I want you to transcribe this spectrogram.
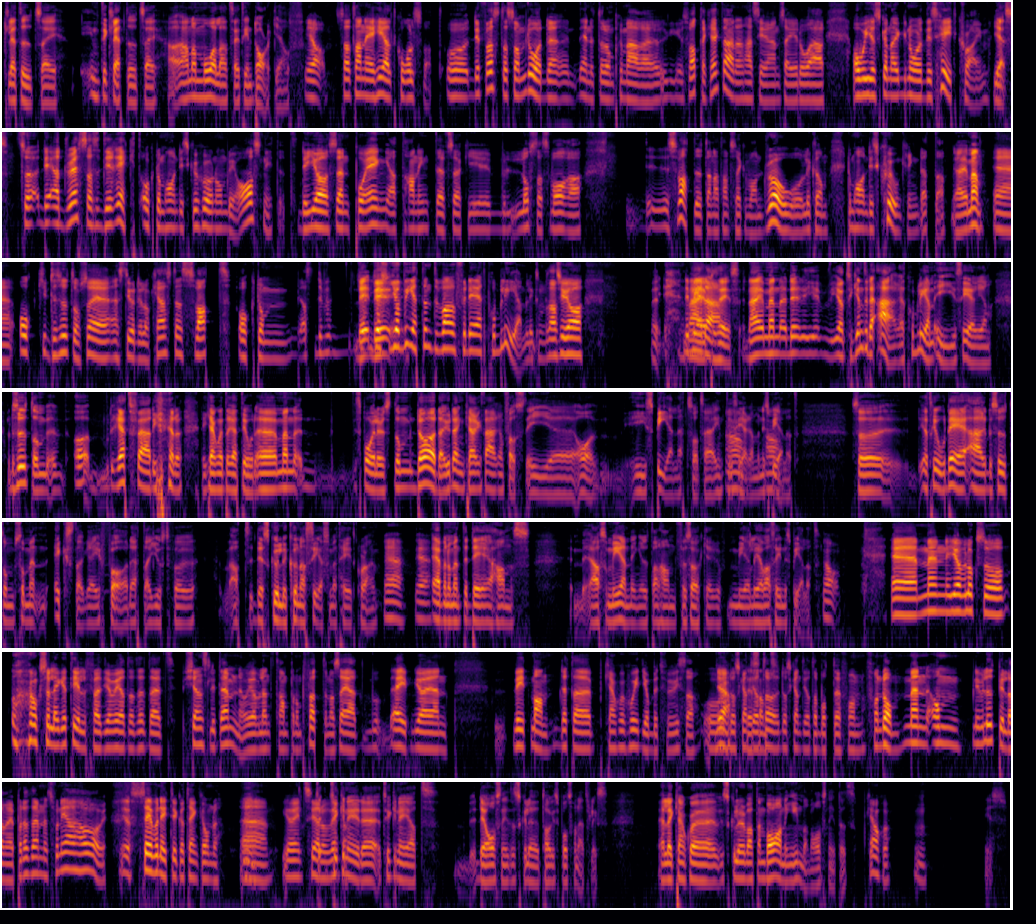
klätt ut sig, inte klätt ut sig, han har målat sig till en dark elf. Ja, så att han är helt kolsvart. Och det första som då den, en av de primära svarta karaktärerna i den här serien säger då är Are we just gonna ignore this hate crime? Yes. Så det adressas direkt och de har en diskussion om det i avsnittet. Det görs en poäng att han inte försöker låtsas vara svart utan att han försöker vara en drow och liksom de har en diskussion kring detta. Jajamän. Eh, och dessutom så är en stor del av casten svart och de, alltså det, Det- jag, det- jag, vet inte varför det är ett problem liksom. Alltså jag, det är Nej, där. precis. Nej, men det, jag tycker inte det är ett problem i serien. Och dessutom, äh, rättfärdigade, det kanske inte är rätt ord, men spoilers, de dödar ju den karaktären först i, i spelet så att säga, inte i Ja, serien men i ja. spelet. Så jag tror det är dessutom som en extra grej för detta, just för att det skulle kunna ses som ett hate crime. Ja, ja. Även om inte det är hans alltså mening, utan han försöker mer leva sig in i spelet. Ja. Eh, men jag vill också, också lägga till för att jag vet att detta är ett känsligt ämne och jag vill inte trampa dem på fötterna och säga att hej, jag är en vit man. Detta är kanske skitjobbigt för vissa och Ja, då, ska inte jag ta, då ska inte jag ta bort det från, från dem. Men om ni vill utbilda mig på detta ämne så får ni höra av er. Yes. Säg vad ni tycker och tänker om det. Mm. Eh, jag är intresserad av Ty, att tycker, ni det, tycker ni att det avsnittet skulle tagits bort från Netflix? Eller kanske skulle det varit en varning innan avsnittet? Kanske. Mm. Yes.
